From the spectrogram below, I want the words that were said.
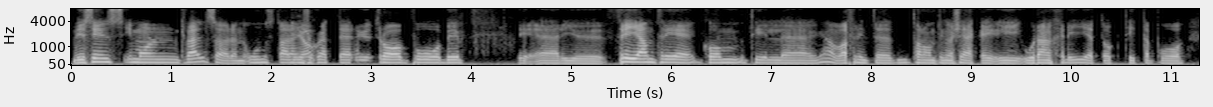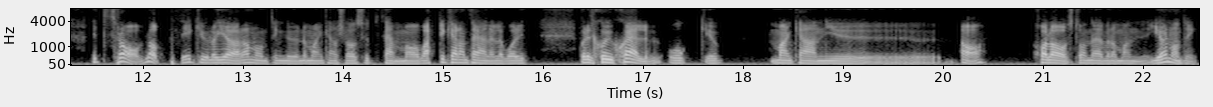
Vi syns imorgon kväll Sören. Onsdag den Ja. 26 är det ju trav på Åby. Det är ju fri entré. Kom till, eh, ja varför inte ta någonting att käka i orangeriet och titta på lite travlopp. Det är kul att göra någonting nu när man kanske har suttit hemma och varit i karantän eller varit, varit sjuk själv. Och eh, man kan ju ja, hålla avstånd även om man gör någonting.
